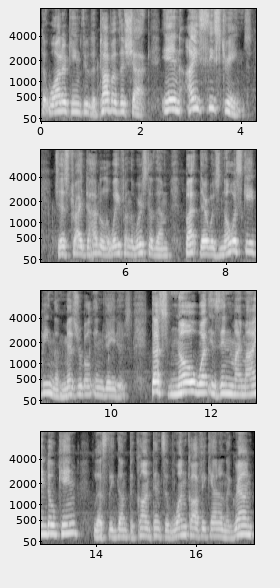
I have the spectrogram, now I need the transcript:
that water came through the top of the shack in icy streams. Jess tried to huddle away from the worst of them, but there was no escaping the miserable invaders. Dost know what is in my mind, O king? Leslie dumped the contents of one coffee can on the ground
